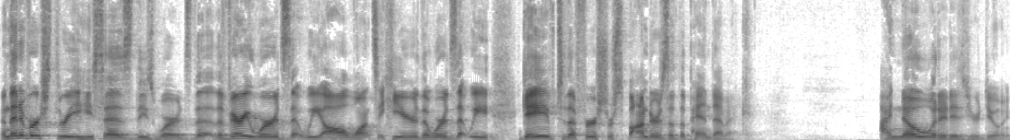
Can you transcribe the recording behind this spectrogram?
And then in verse 3, he says these words, the, the very words that we all want to hear, the words that we gave to the first responders of the pandemic. I know what it is you're doing.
